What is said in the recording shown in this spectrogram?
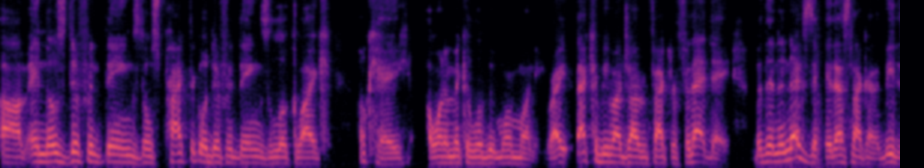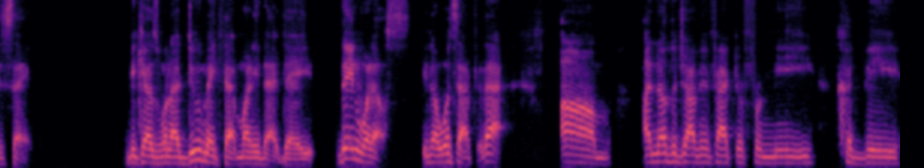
um, and those different things, those practical different things look like, okay, I want to make a little bit more money, right? That could be my driving factor for that day. But then the next day, that's not going to be the same. Because when I do make that money that day, then what else? You know, what's after that? Um, another driving factor for me could be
